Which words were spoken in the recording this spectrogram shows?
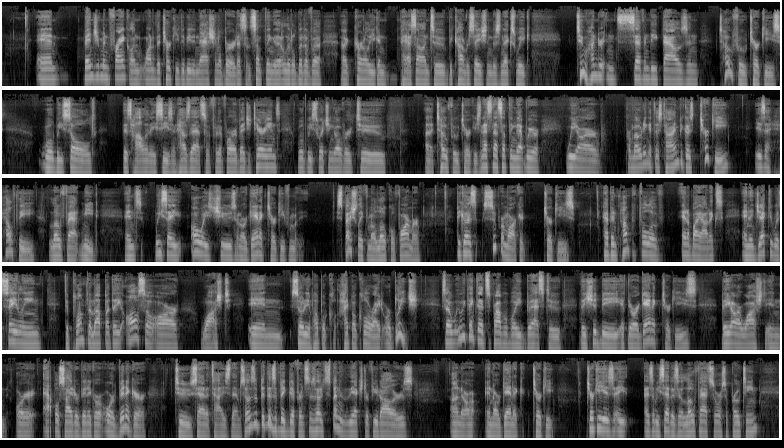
and Benjamin Franklin wanted the turkey to be the national bird. That's something that a little bit of a, a kernel you can pass on to the conversation this next week. 270,000 tofu turkeys will be sold this holiday season. How's that? So for for our vegetarians, we'll be switching over to uh, tofu turkeys, and that's not something that we're we are promoting at this time because turkey is a healthy, low-fat meat, and we say always choose an organic turkey from, especially from a local farmer because supermarket turkeys have been pumped full of antibiotics and injected with saline to plump them up, but they also are washed in sodium hypochlorite or bleach. So we think that's probably best to, they should be, if they're organic turkeys, they are washed in or apple cider vinegar or vinegar to sanitize them. So there's a bit, there's a big difference. So spending the extra few dollars on an organic turkey. Turkey is a, as we said, is a low fat source of protein.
